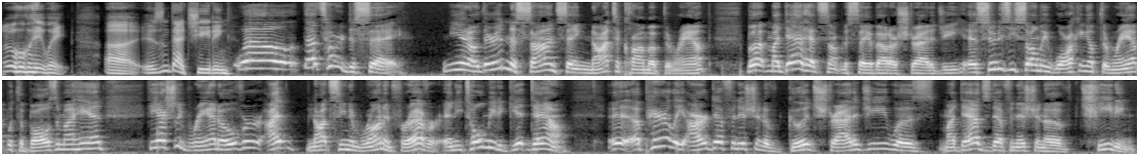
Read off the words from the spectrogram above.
Oh, wait, wait. Uh, isn't that cheating? Well, that's hard to say. You know, there isn't a sign saying not to climb up the ramp, but my dad had something to say about our strategy. As soon as he saw me walking up the ramp with the balls in my hand, he actually ran over. I've not seen him run in forever, and he told me to get down. Uh, Apparently, our definition of good strategy was my dad's definition of cheating.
